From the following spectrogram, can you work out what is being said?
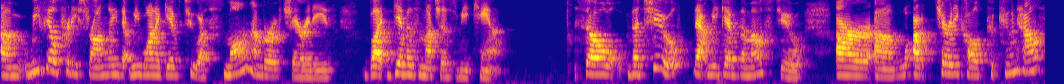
Um, we feel pretty strongly that we want to give to a small number of charities, but give as much as we can so the two that we give the most to are um, a charity called Cocoon House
